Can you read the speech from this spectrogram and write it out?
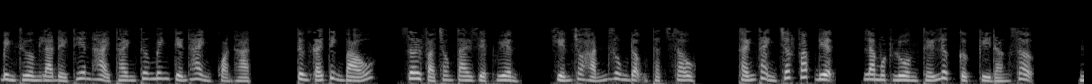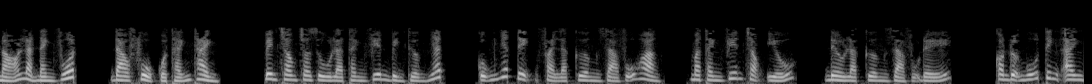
bình thường là để Thiên Hải Thành Thương Minh tiến hành quản hạt. Từng cái tình báo rơi vào trong tay Diệp Huyền, khiến cho hắn rung động thật sâu. Thánh Thành chấp pháp điện là một luồng thế lực cực kỳ đáng sợ. Nó là nanh vuốt, đào phủ của Thánh Thành. Bên trong cho dù là thành viên bình thường nhất, cũng nhất định phải là cường giả vũ hoàng, mà thành viên trọng yếu đều là cường giả vũ đế. Còn đội ngũ tinh anh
